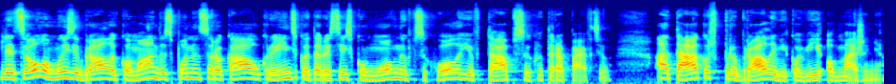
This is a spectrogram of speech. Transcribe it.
Для цього ми зібрали команду з понад 40 українсько- та російськомовних психологів та психотерапевтів, а також прибрали вікові обмеження.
